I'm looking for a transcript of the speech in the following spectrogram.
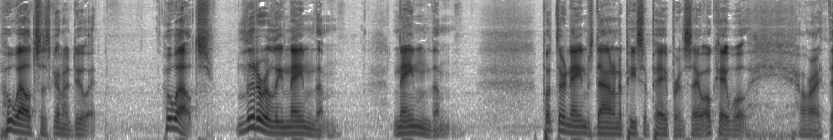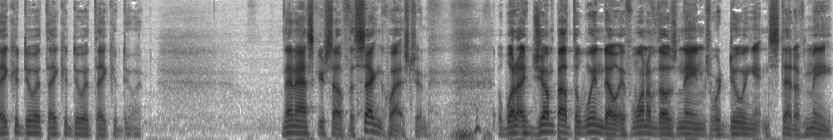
Who else is going to do it? Who else? Literally name them. Name them. Put their names down on a piece of paper and say, okay, well, all right, they could do it. They could do it. They could do it. Then ask yourself the second question Would I jump out the window if one of those names were doing it instead of me,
